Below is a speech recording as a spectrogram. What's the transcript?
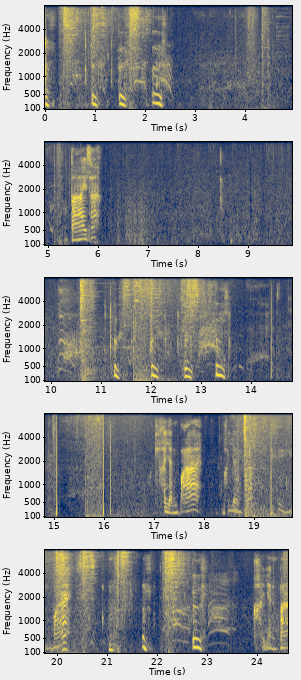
อืออืออือต้องตายซะอืออืออืออือขยันปลาขยันปลามาอืออ ยันปลา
